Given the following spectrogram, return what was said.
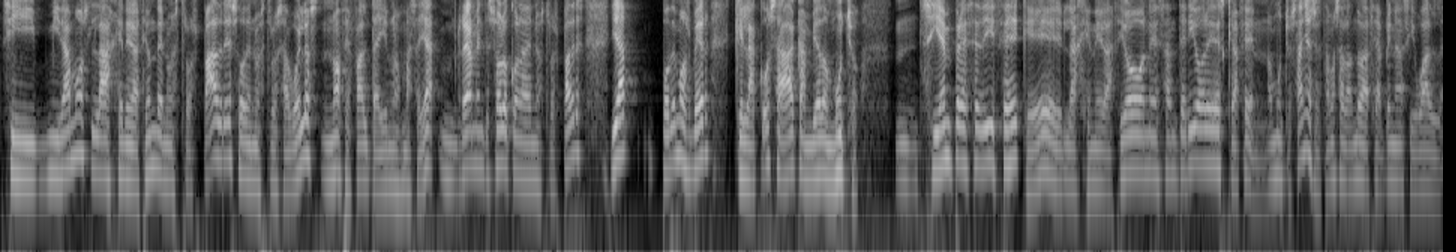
si miramos la generación de nuestros padres o de nuestros abuelos, no hace falta irnos más allá, realmente solo con la de nuestros padres, ya podemos ver que la cosa ha cambiado mucho. Mm, siempre se dice que las generaciones anteriores, que hacen no muchos años, estamos hablando de hace apenas igual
